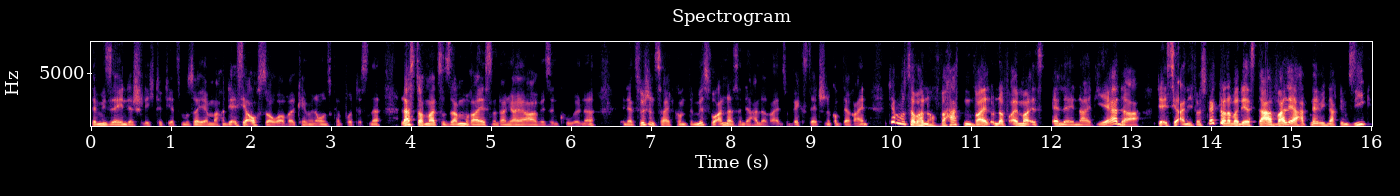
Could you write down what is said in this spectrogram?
Sami Zayn, der schlichtet jetzt, muss er ja machen. Der ist ja auch sauer, weil Kevin Owens kaputt ist, ne? Lass doch mal zusammenreißen und dann, ja, ja, wir sind cool, ne? In der Zwischenzeit kommt The Miz woanders in der Halle rein, so Backstage, ne? Kommt der rein, der muss aber noch warten, weil, und auf einmal ist LA Knight yeah da. Der ist ja eigentlich bei SmackDown, aber der ist da, weil er hat nämlich nach dem Sieg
